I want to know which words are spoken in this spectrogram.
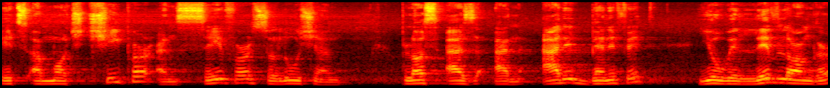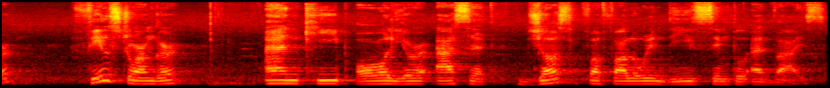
It's a much cheaper and safer solution. Plus, as an added benefit, you will live longer, feel stronger, and keep all your asset just for following these simple advice.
